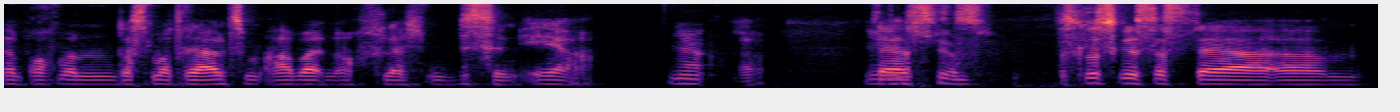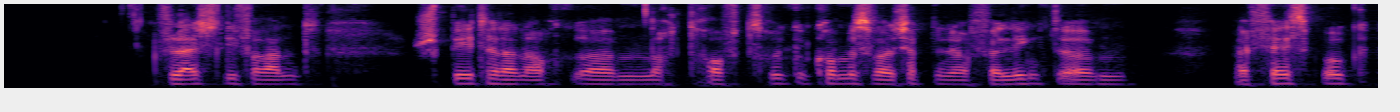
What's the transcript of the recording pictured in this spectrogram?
dann braucht man das Material zum Arbeiten auch vielleicht ein bisschen eher. Ja. Ja. Ja, Der das ist- stimmt. Das Lustige ist, dass der ähm, Fleischlieferant später dann auch ähm, noch drauf zurückgekommen ist, weil ich habe den ja auch verlinkt ähm, bei Facebook,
